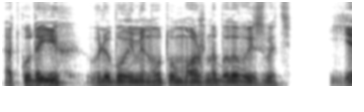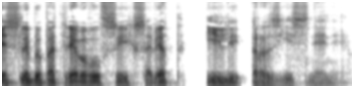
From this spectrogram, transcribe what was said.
откуда их в любую минуту можно было вызвать, если бы потребовался их совет или разъяснение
